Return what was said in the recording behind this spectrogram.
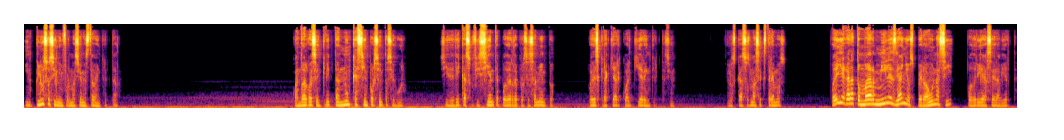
incluso si la información estaba encriptada. Cuando algo se encripta nunca es 100% seguro. Si dedicas suficiente poder de procesamiento, puedes craquear cualquier encriptación. En los casos más extremos, puede llegar a tomar miles de años, pero aún así podría ser abierta.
